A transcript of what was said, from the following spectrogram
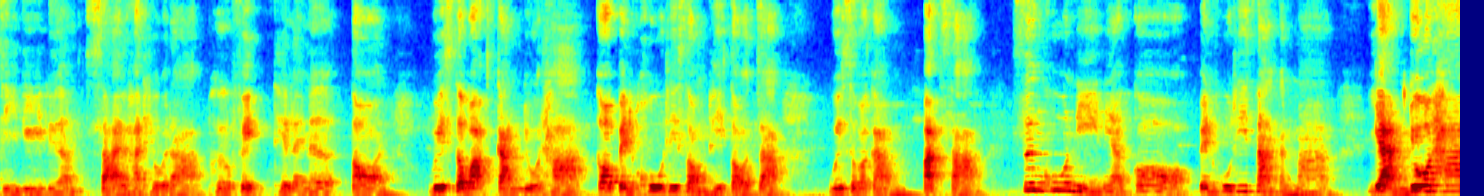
ซีรีส์เรื่องสายรหัสเทวดา Perfect t a i l i n e r ตอนวิศวกรรมโยธา ก็เป็นคู่ที่สองที่ต่อจากวิศวกรรมปะสาซึ่งคู่นี้เนี่ยก็เป็นคู่ที่ต่างกันมาก อย่างโยธา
